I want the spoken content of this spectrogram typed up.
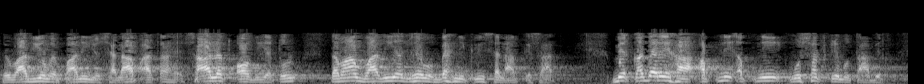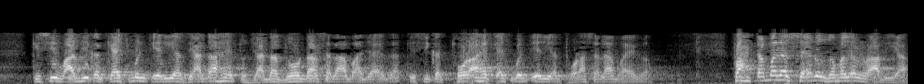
फिर वादियों में पानी जो सैलाब आता है, सालत औदियतुल, तमाम वादियाँ जो है वो बह निकली सैलाब के साथ। बेकदर हा अपनी अपनी वसत के मुताबिक। किसी वादी का कैचमेंट एरिया ज़्यादा है तो ज़्यादा जोरदार सैलाब आ जाएगा। किसी का थोड़ा है कैचमेंट एरिया, थोड़ा सैलाब आएगा। फाहतमल सैर जबल राबिया।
